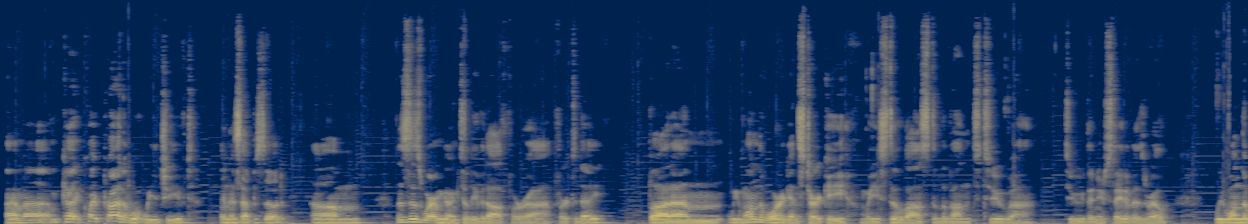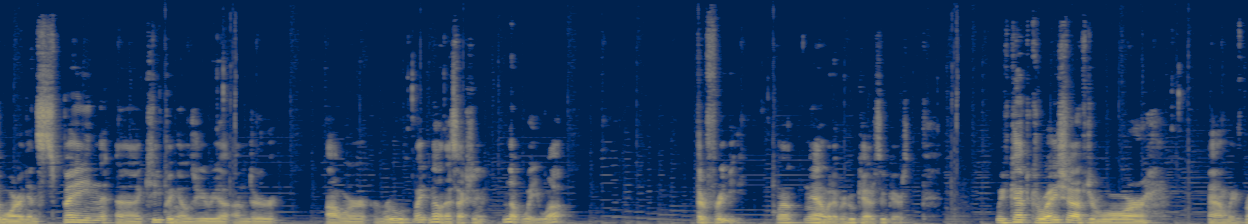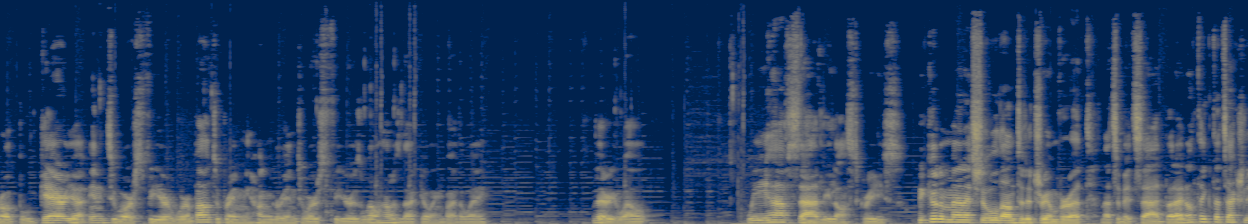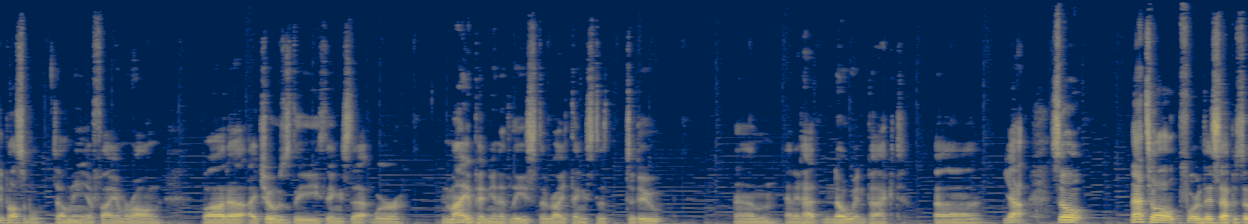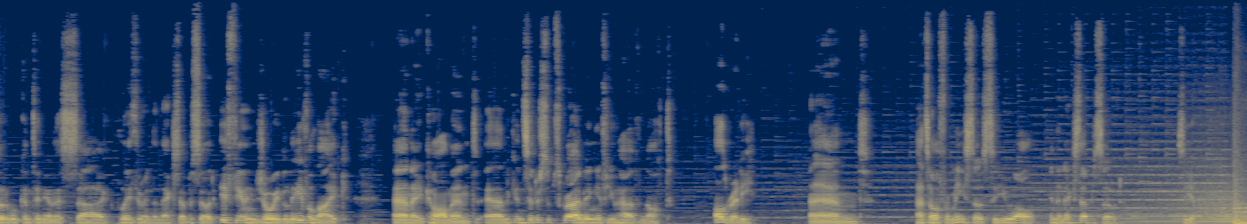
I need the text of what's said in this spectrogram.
I'm, uh, I'm quite proud of what we achieved in this episode. Um, this is where I'm going to leave it off for uh, for today. But um, we won the war against Turkey. We still lost the Levant to uh, to the new state of Israel. We won the war against Spain, uh, keeping Algeria under our rule. Wait, no, that's actually no. Wait, what? They're free. Well, yeah, whatever. Who cares? Who cares? we've kept Croatia after war, and we've brought Bulgaria into our sphere. We're about to bring Hungary into our sphere as well. How's that going, by the way? Very well. We have sadly lost Greece. We couldn't manage to hold on to the Triumvirate. That's a bit sad, but I don't think that's actually possible. Tell me if I am wrong. But uh, I chose the things that were, in my opinion at least, the right things to, to do. Um, and it had no impact. Uh, yeah, so that's all for this episode. We'll continue this uh, playthrough in the next episode. If you enjoyed, leave a like and a comment, and consider subscribing if you have not already. And that's all from me, so see you all in the next episode. See ya.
